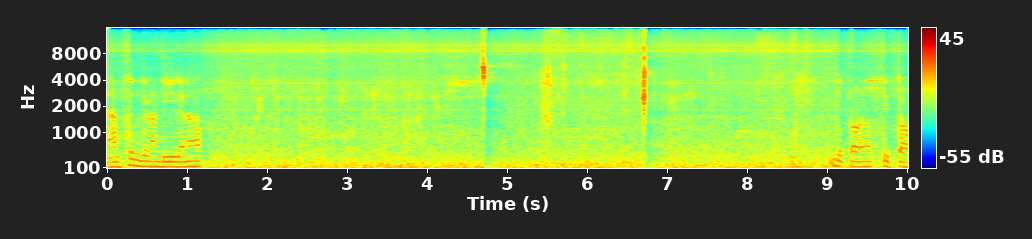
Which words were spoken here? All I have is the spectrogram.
น้ำขึ้นกำลังดีเลยนะครับ เรียบร้อยครับติดต่อ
